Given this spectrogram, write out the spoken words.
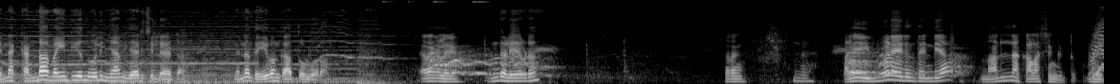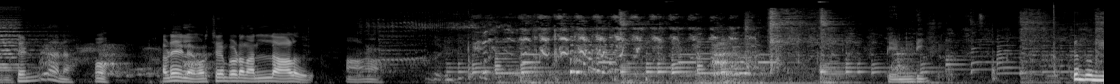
എന്നെ കണ്ടാ മൈൻഡ് ചെയ്യുന്ന പോലും ഞാൻ വിചാരിച്ചില്ല ഏട്ടാ. നിന്നെ ദൈവം കാത്തോളൂടാ. ഇറങ്ങളേ എന്താ അളിയ ഇവിടെ? ഇറങ്ങ. അളിയാ ഇവിടെ ആയിരുന്നു തെണ്ടിയ നല്ല കളക്ഷൻ കിട്ടും. തെണ്ടാനാ? ഓ അവിടെയല്ലേ? കുറച്ച് കഴിയുമ്പോൾ ഇവിടെ നല്ല ആൾ വരും. ആ. തെണ്ടി. എന്തോ നീ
